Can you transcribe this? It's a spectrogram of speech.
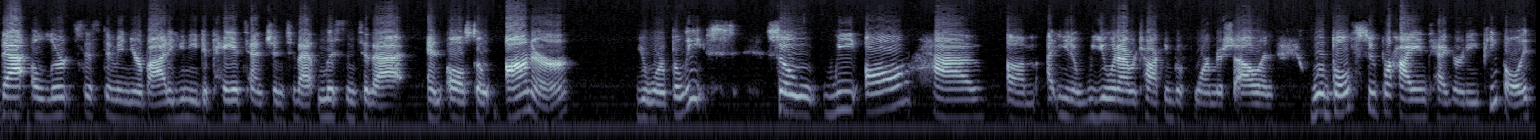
that alert system in your body, you need to pay attention to that, listen to that, and also honor your beliefs. So we all have, um, you know, you and I were talking before, Michelle, and we're both super high integrity people. It's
